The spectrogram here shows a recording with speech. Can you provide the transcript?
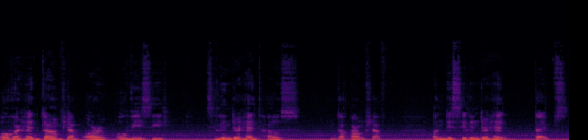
Overhead camshaft or OVC cylinder head house the camshaft. On these cylinder head types,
